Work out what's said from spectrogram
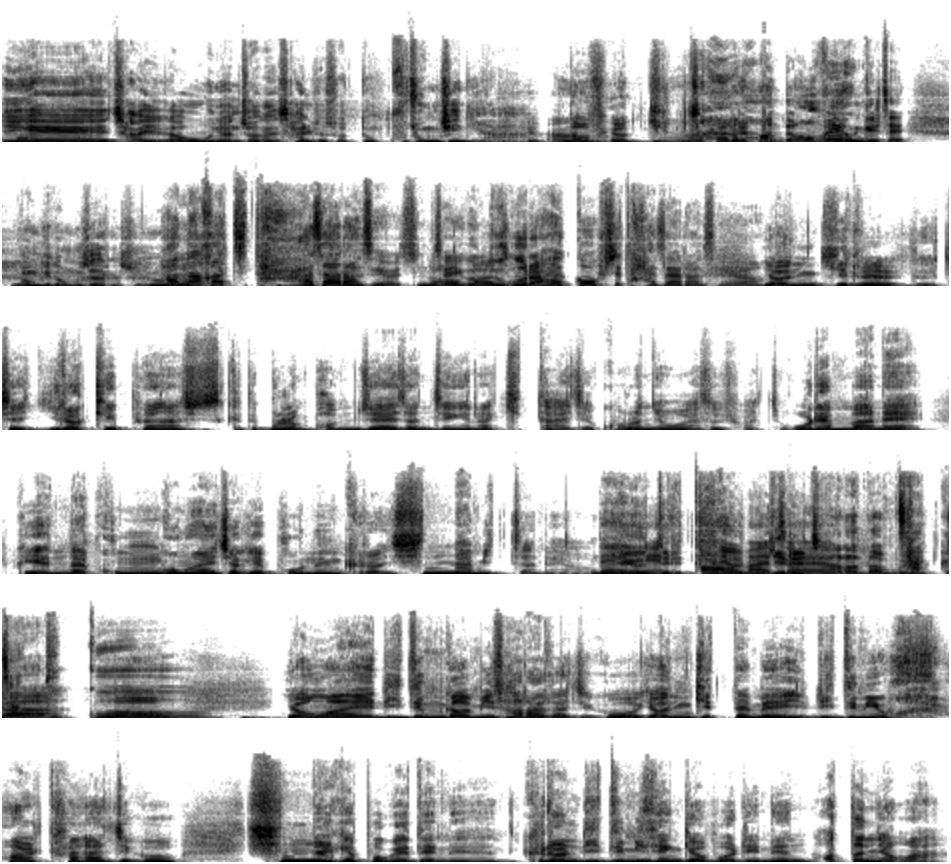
이게 자기가 5년 전에 살려줬던 구종진이야. 어. 너무 연기를 잘해. 너무 연기 잘. 연기 너무 잘하죠. 하나같이 다 잘하세요 진짜. 어, 이거. 누구라 할 거 없이 다 잘하세요. 연기를 진짜 이렇게 표현할 수 있을 것 같아요. 물론 범죄의 전쟁이나 기타 이제 그런 영화에서 좋았죠. 오랜만에 그 옛날 공공의 적에 보는 그런 신남 있잖아요. 네. 배우들이 다 어, 연기를 맞아요. 잘하다 보니까. 어, 영화의 리듬감이 살아가지고 연기 때문에 리듬이 활활 타가지고 신나게 보게 되는 그런 리듬이 생겨버리는 어떤 영화.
